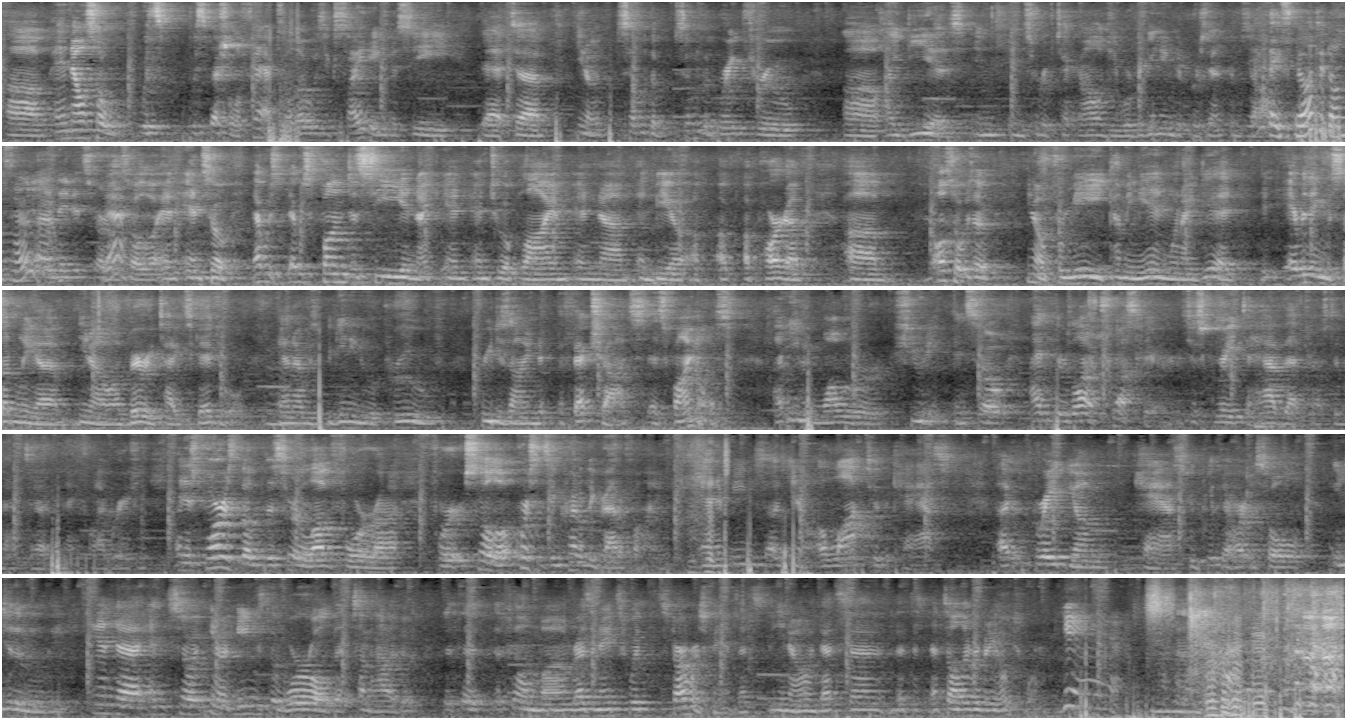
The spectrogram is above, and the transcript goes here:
um, and also with with special effects. Although it was exciting to see that uh, you know some of the some of the breakthrough. Uh, ideas in, in sort of technology were beginning to present themselves. They started on Solo. And they did start Yeah. on solo, and, and so that was that was fun to see and and, and to apply and and, um, and be a, a, a part of. Um, also, it was a you know for me coming in when I did, it, everything was suddenly a you know a very tight schedule, and I was beginning to approve pre-designed effect shots as finals. Uh, even while we were shooting, and so I, there was a lot of trust there. It's just great to have that trust in that uh, in that collaboration. And as far as the, the sort of love for uh, for solo, of course, it's incredibly gratifying, and it means uh, you know a lot to the cast. A great young cast who put their heart and soul into the movie, and uh, and so you know it means the world that somehow the the, the, the film uh, resonates with Star Wars fans. That's you know that's uh, that's, that's all everybody hopes for. Yeah!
